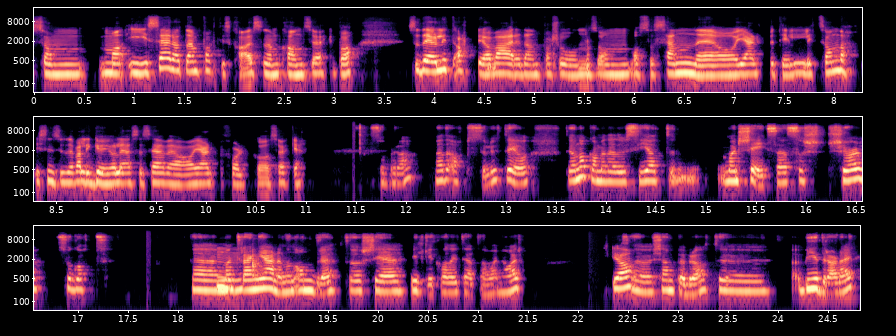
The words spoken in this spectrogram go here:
som man, jeg ser at de faktisk har, som de kan søke på. Så det er jo litt artig å være den personen som også sender og hjelper til litt sånn, da. Jeg syns jo det er veldig gøy å lese CV-er og hjelpe folk å søke. Så bra. Ja, det er absolutt. Det er jo, det er noe med det du sier, at man ser ikke seg sjøl så godt. Eh, man mm. trenger gjerne noen andre til å se hvilke kvaliteter man har. Ja. Så det er jo kjempebra at du bidrar der.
